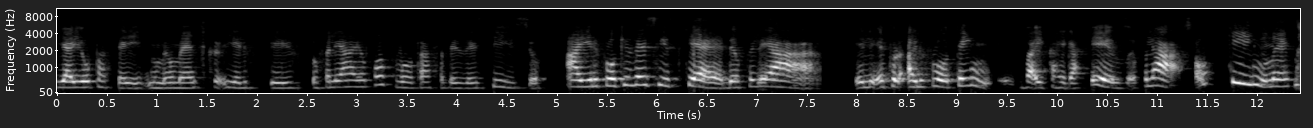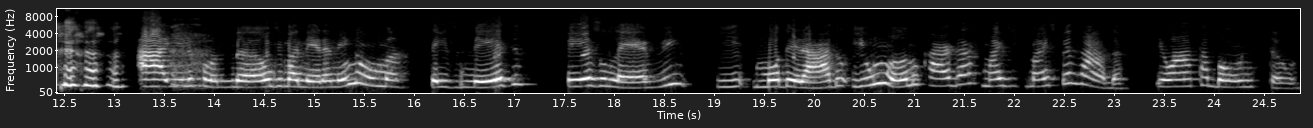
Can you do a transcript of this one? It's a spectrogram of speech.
E aí eu passei no meu médico e ele, ele, eu falei, ah, eu posso voltar a fazer exercício? Aí ele falou, que exercício que é? Daí eu falei, ah, ele, aí ele falou, tem, vai carregar peso? Eu falei, ah, só um pouquinho, né? aí ele falou, não, de maneira nenhuma. Seis meses, peso leve e moderado e um ano carga mais, mais pesada. Eu, ah, tá bom, então.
